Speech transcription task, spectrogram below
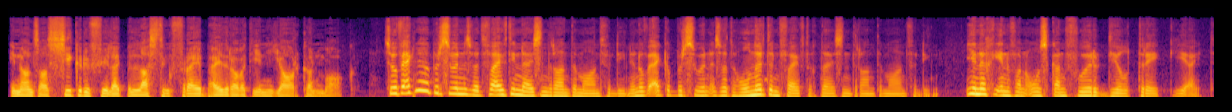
en dan is daar sekere hoeveelheid belastingvrye bydrae wat jy in 'n jaar kan maak. So of ek nou 'n persoon is wat R15000 'n maand verdien en of ek 'n persoon is wat R150000 'n maand verdien, enige een van ons kan voordeel trek hier uit.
